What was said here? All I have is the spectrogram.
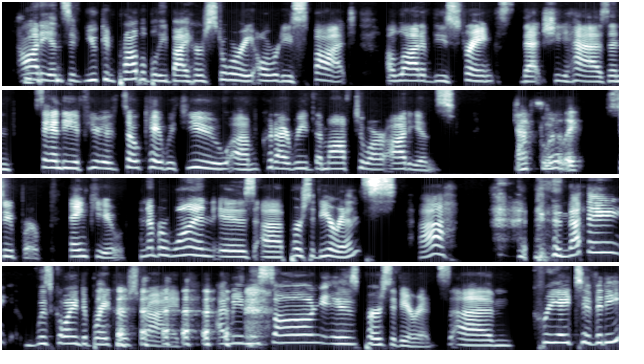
audience, if you can probably by her story already spot a lot of these strengths that she has. And Sandi, if you it's okay with you, um, could I read them off to our audience? Absolutely. Super. Thank you. Number one is uh, perseverance. Ah, nothing was going to break her stride. I mean, the song is perseverance, um, creativity.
